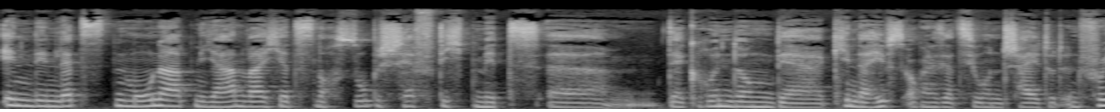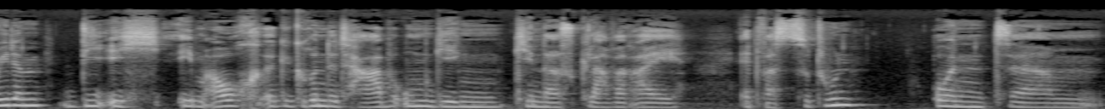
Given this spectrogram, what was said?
in den letzten Monaten, Jahren war ich jetzt noch so beschäftigt mit äh, der Gründung der Kinderhilfsorganisation Childhood in Freedom, die ich eben auch äh, gegründet habe, um gegen Kindersklaverei etwas zu tun. Und ähm,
